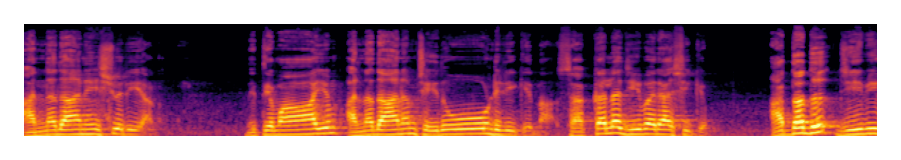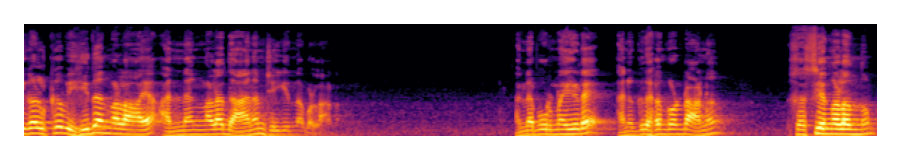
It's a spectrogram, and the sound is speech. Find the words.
അന്നദാനേശ്വരിയാണ്. നിത്യമായും അന്നദാനം ചെയ്തുകൊണ്ടിരിക്കുന്ന സകല ജീവരാശിക്കും അതത് ജീവികൾക്ക് വിഹിതങ്ങളായ അന്നങ്ങളെ ദാനം ചെയ്യുന്നവളാണ്. അന്നപൂർണയുടെ അനുഗ്രഹം കൊണ്ടാണ് സസ്യങ്ങളെന്നും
